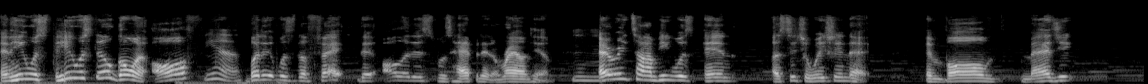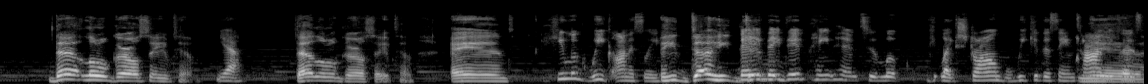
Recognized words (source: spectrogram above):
And he was he was still going off, Yeah. but it was the fact that all of this was happening around him. Mhm. Every time he was in a situation that involved magic, that little girl saved him. Yeah. That little girl saved him, and He looked weak, honestly. he de- he they did they did paint him to look like strong but weak at the same time Yeah. because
